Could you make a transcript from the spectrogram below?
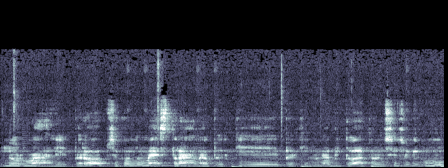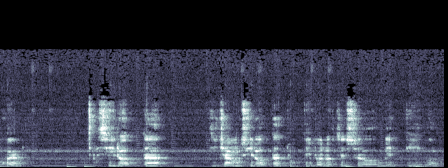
normali, però secondo me è strana perché, perché non è abituato, nel senso che comunque si lotta, diciamo, si lotta tutti per lo stesso obiettivo,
